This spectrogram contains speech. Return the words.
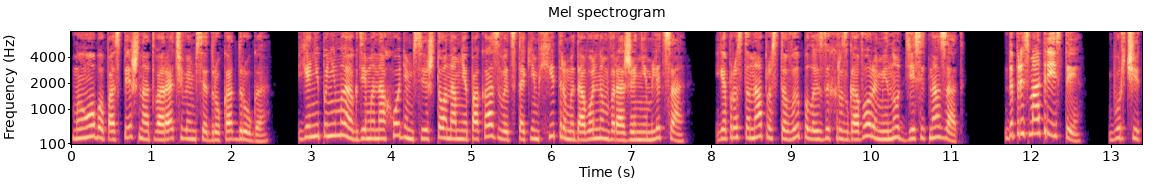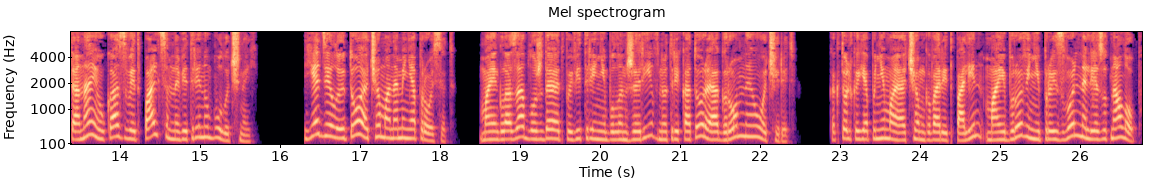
Мы оба поспешно отворачиваемся друг от друга. Я не понимаю, где мы находимся и что она мне показывает с таким хитрым и довольным выражением лица. Я просто-напросто выпала из их разговора минут десять назад. «Да присмотрись ты!» – бурчит она и указывает пальцем на витрину булочной. Я делаю то, о чем она меня просит. Мои глаза блуждают по витрине буланжери, внутри которой огромная очередь. Как только я понимаю, о чем говорит Полин, мои брови непроизвольно лезут на лоб.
